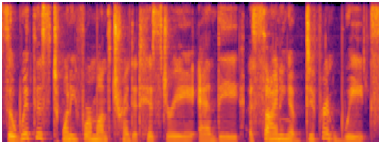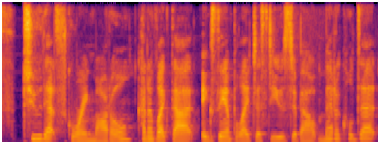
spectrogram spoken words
So, with this 24 month trended history and the assigning of different weights to that scoring model, kind of like that example I just used about medical debt,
